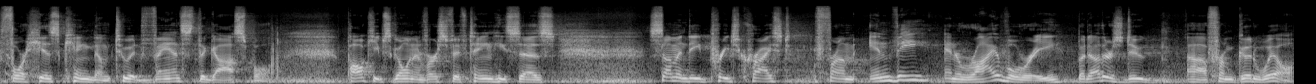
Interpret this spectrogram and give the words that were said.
for his kingdom to advance the gospel? Paul keeps going in verse 15. He says, some indeed preach Christ from envy and rivalry, but others do uh, from goodwill.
